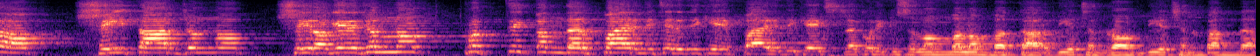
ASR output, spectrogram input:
রব সেই তার জন্য, সেই রগের জন্য প্রত্যেক বান্দার পায়ের নিচের দিকে, পায়ের দিকে এক্সট্রা করে কিছু লম্বা লম্বা তার দিয়েছেন রব দিয়েছেন বান্দা।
